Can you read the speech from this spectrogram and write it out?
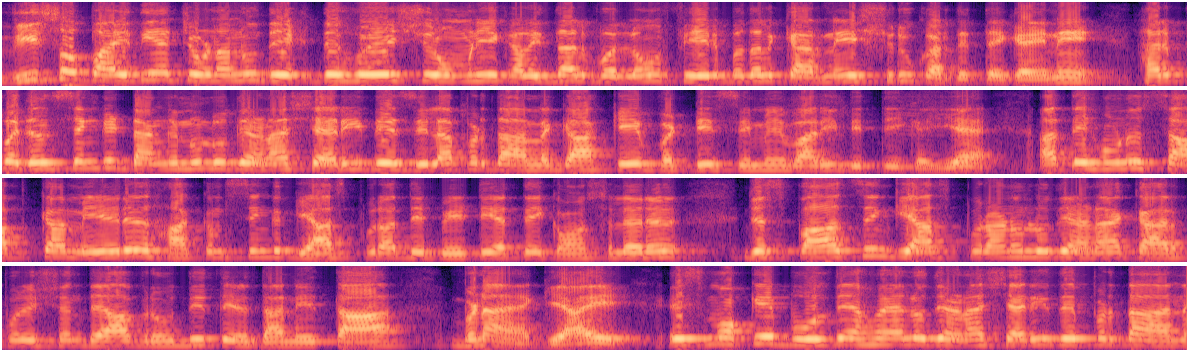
2022 ਦੀਆਂ ਚੋਣਾਂ ਨੂੰ ਦੇਖਦੇ ਹੋਏ ਸ਼੍ਰੋਮਣੀ ਅਕਾਲੀ ਦਲ ਵੱਲੋਂ ਫੇਰਬਦਲ ਕਰਨੇ ਸ਼ੁਰੂ ਕਰ ਦਿੱਤੇ ਗਏ ਨੇ। ਹਰਭਜਨ ਸਿੰਘ ਡੰਗ ਨੂੰ ਲੁਧਿਆਣਾ ਸ਼ਹਿਰੀ ਦੇ ਜ਼ਿਲ੍ਹਾ ਪ੍ਰਧਾਨ ਲਗਾ ਕੇ ਵੱਡੀ ਜ਼ਿੰਮੇਵਾਰੀ ਦਿੱਤੀ ਗਈ ਹੈ ਅਤੇ ਹੁਣ ਸਾਬਕਾ ਮੇਅਰ ਹਾਕਮ ਸਿੰਘ ਗਿਆਸਪੁਰਾ ਦੇ ਬੇਟੇ ਅਤੇ ਕੌਂਸਲਰ ਜਸਪਾਲ ਸਿੰਘ ਗਿਆਸਪੁਰਾ ਨੂੰ ਲੁਧਿਆਣਾ ਕਾਰਪੋਰੇਸ਼ਨ ਦਾ ਵਿਰੋਧੀ ਧਿਰ ਦਾ ਨੇਤਾ ਬਣਾਇਆ ਗਿਆ ਏ। ਇਸ ਮੌਕੇ ਬੋਲਦਿਆਂ ਹੋਇਆ ਲੁਧਿਆਣਾ ਸ਼ਹਿਰੀ ਦੇ ਪ੍ਰਧਾਨ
